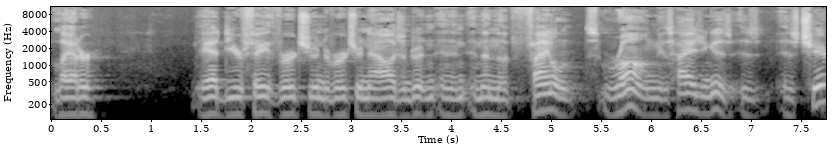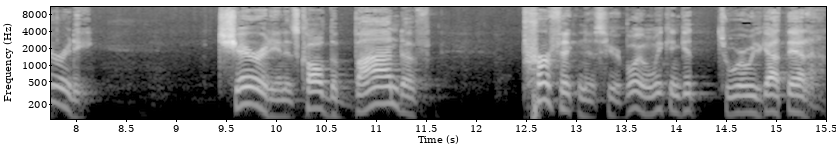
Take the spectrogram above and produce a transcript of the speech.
ladder. Add to your faith virtue, and to virtue knowledge, and, and, and then the final rung, as high as you is, is, is charity. Charity, and it's called the bond of perfectness here. Boy, when we can get to where we've got that on.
